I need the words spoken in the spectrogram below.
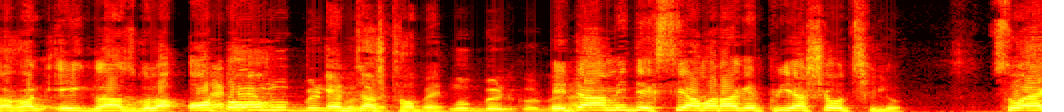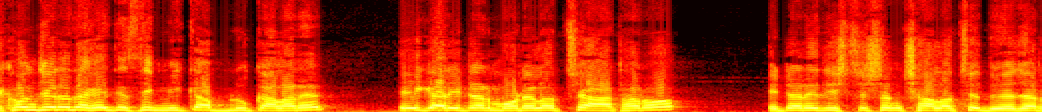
তখন এই গ্লাসগুলো অটো অ্যাডজাস্ট হবে। Movement করবে, এটা হ্যাঁ। আমি দেখছি আমার আগের প্রিয়াসেও ছিল। সো এখন যেটা দেখাইতেছি মিকা ব্লু কালারের এই গাড়িটার মডেল হচ্ছে আঠারো এটা রেজিস্ট্রেশন সাল হচ্ছে দুই হাজার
